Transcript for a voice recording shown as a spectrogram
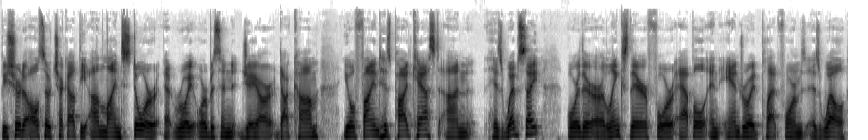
Be sure to also check out the online store at royorbisonjr.com. You'll find his podcast on his website, or there are links there for Apple and Android platforms as well.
